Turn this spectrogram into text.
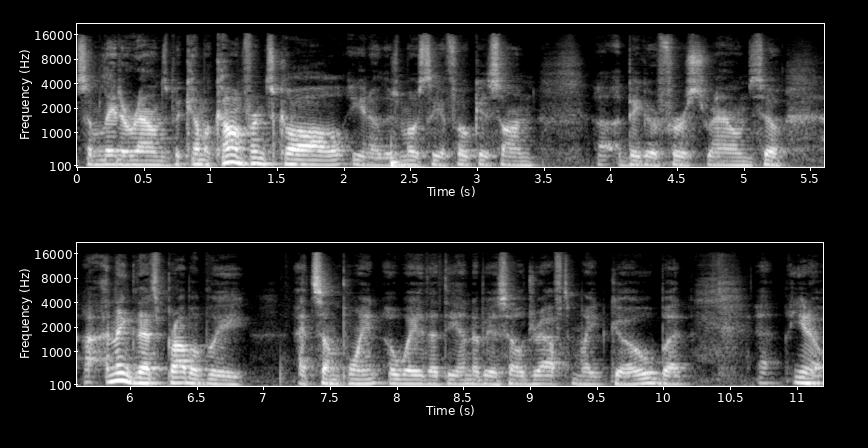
some later rounds become a conference call. You know, there's mostly a focus on a bigger first round. So I think that's probably at some point a way that the NWSL draft might go. But uh, you know,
